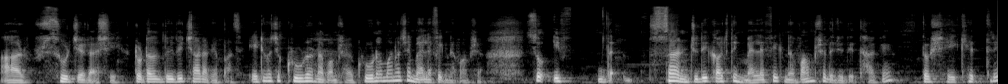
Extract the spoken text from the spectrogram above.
আর সূর্যের রাশি। টোটাল দুই দুই, চার আগে পাঁচ। এটা হচ্ছে ক্রুরা নবাংশ। ক্রুরা মানে হচ্ছে ম্যালেফিক নবাংশ। সো ইফ সান যদি কারও যদি ম্যালেফিক নবাম সাথে যদি থাকে, তো সেই ক্ষেত্রে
